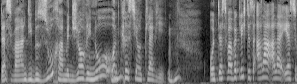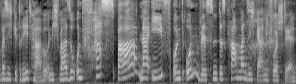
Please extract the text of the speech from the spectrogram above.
Das waren die Besucher mit Jean Reno und mhm. Christian Clavier. Mhm. Und das war wirklich das aller, allererste, was ich gedreht habe. Und ich war so unfassbar naiv und unwissend, das kann man sich gar nicht vorstellen.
